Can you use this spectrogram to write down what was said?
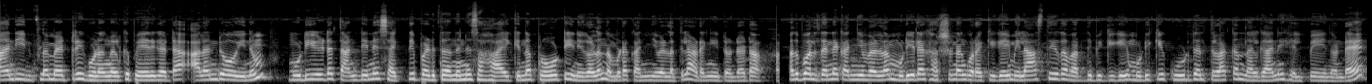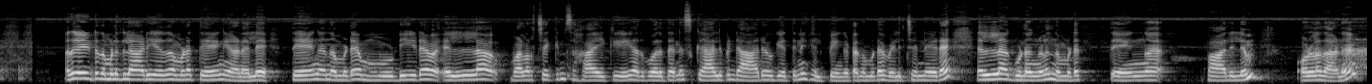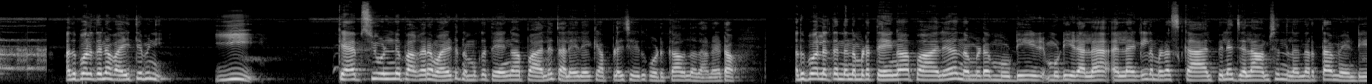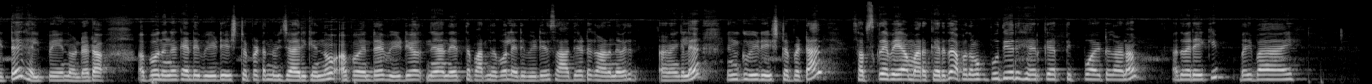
ആന്റി ഇൻഫ്ലമേറ്ററി ഗുണങ്ങൾക്ക് പേരുകേട്ട അലൻഡോയിനും മുടിയുടെ തണ്ടിനെ ശക്തിപ്പെടുത്തുന്നതിന് സഹായിക്കുന്ന പ്രോട്ടീനുകളും നമ്മുടെ കഞ്ഞിവെള്ളത്തിൽ അടങ്ങിയിട്ടുണ്ട് കേട്ടോ. അതുപോലെ തന്നെ കഞ്ഞിവെള്ളം മുടിയുടെ ഘർഷണം കുറയ്ക്കുകയും ഇലാസ്തികത വർദ്ധിപ്പിക്കുകയും മുടിക്ക് കൂടുതൽ തിളക്കം നൽകാനും ഹെൽപ്പ് ചെയ്യുന്നുണ്ട്. അത് കഴിഞ്ഞിട്ട് നമ്മളിതിൽ ആഡ് ചെയ്തത് നമ്മുടെ തേങ്ങയാണ് അല്ലേ? തേങ്ങ നമ്മുടെ മുടിയുടെ എല്ലാ വളർച്ചയ്ക്കും സഹായിക്കുകയും അതുപോലെ തന്നെ സ്കാൽപ്പിന്റെ ആരോഗ്യത്തിന് ഹെൽപ്പ് ചെയ്യും കേട്ടോ. നമ്മുടെ വെളിച്ചെണ്ണയുടെ എല്ലാ ഗുണങ്ങളും നമ്മുടെ തേങ്ങ പാലിലും ഉള്ളതാണ്. അതുപോലെ തന്നെ വൈറ്റമിൻ ഇ ക്യാപ്സ്യൂളിന് പകരമായിട്ട് നമുക്ക് തേങ്ങാപ്പാൽ തലയിലേക്ക് അപ്ലൈ ചെയ്ത് കൊടുക്കാവുന്നതാണ് കേട്ടോ. അതുപോലെ തന്നെ നമ്മുടെ തേങ്ങാപ്പാൽ നമ്മുടെ മുടി മുടിയുടെ അല്ല അല്ലെങ്കിൽ നമ്മുടെ സ്കാൽപ്പിലെ ജലാംശം നിലനിർത്താൻ വേണ്ടിയിട്ട് ഹെൽപ്പ് ചെയ്യുന്നുണ്ട് കേട്ടോ. അപ്പോൾ നിങ്ങൾക്ക് എന്റെ വീഡിയോ ഇഷ്ടപ്പെട്ടെന്ന് വിചാരിക്കുന്നു. അപ്പോൾ എന്റെ വീഡിയോ ഞാൻ നേരത്തെ പറഞ്ഞതുപോലെ എന്റെ വീഡിയോ ആദ്യമായിട്ട് കാണുന്നവർ ആണെങ്കിൽ നിങ്ങൾക്ക് വീഡിയോ ഇഷ്ടപ്പെട്ടാൽ സബ്സ്ക്രൈബ് ചെയ്യാൻ മറക്കരുത്. അപ്പോൾ നമുക്ക് പുതിയൊരു ഹെയർ കെയർ ടിപ്പുമായിട്ട് കാണാം. അതുവരേക്കും ബൈ ബൈ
